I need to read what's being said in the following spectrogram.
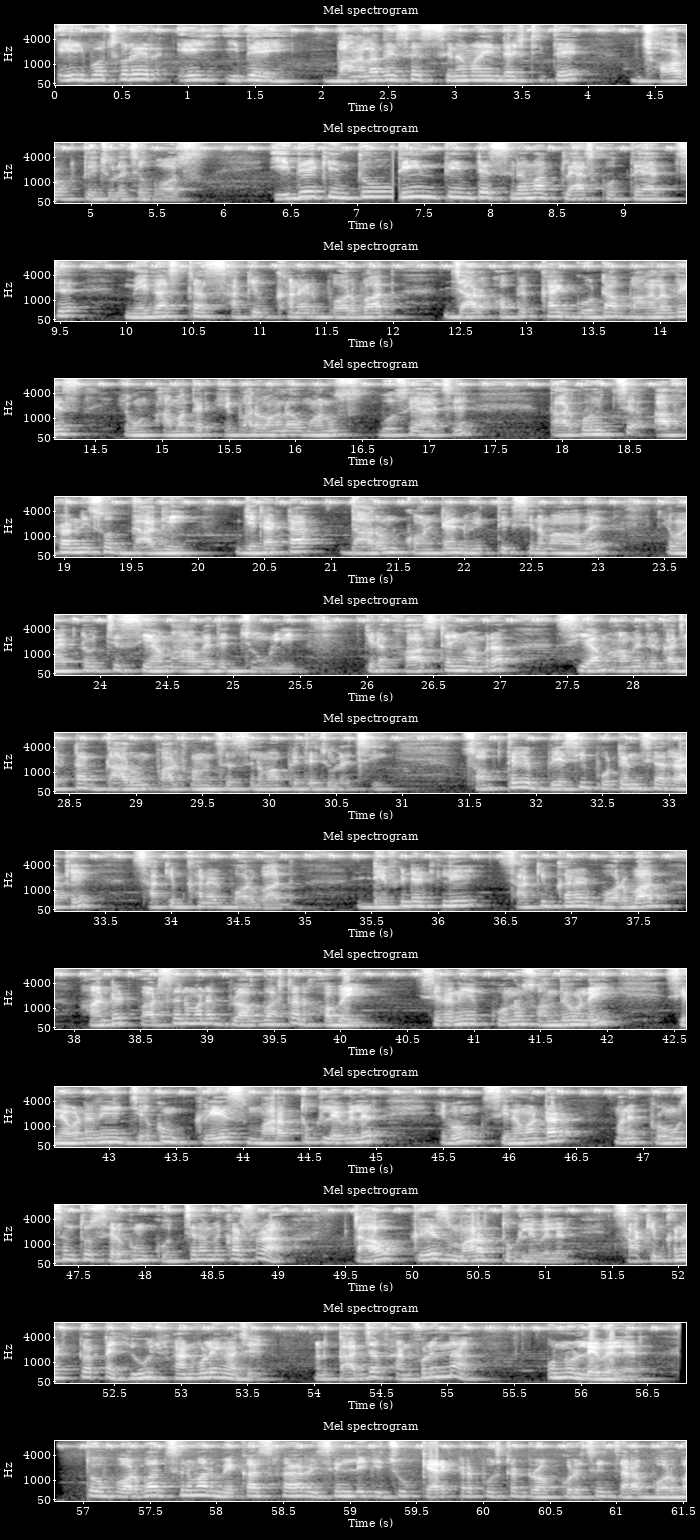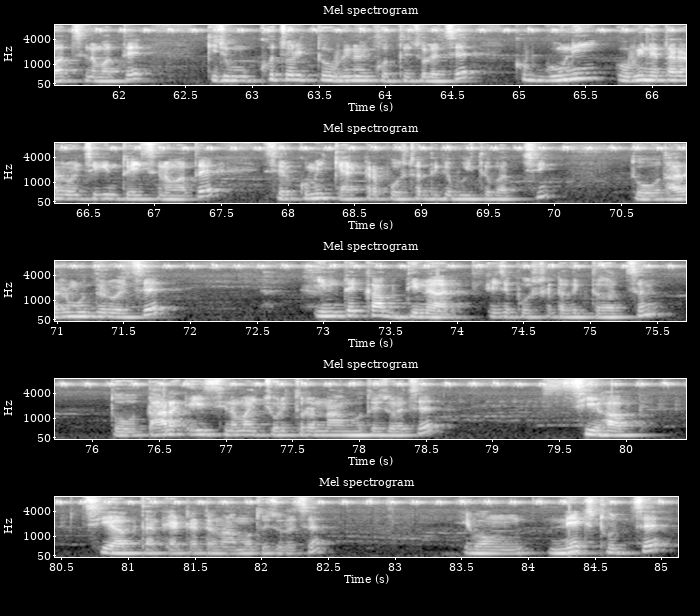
এই বছরের এই ঈদে বাংলাদেশের সিনেমা ইন্ডাস্ট্রিতে ঝড় উঠতে চলেছে বস ঈদে কিন্তু তিন তিনটে সিনেমা ক্ল্যাশ করতে যাচ্ছে মেগাস্টার সাকিব খানের বরবাদ, যার অপেক্ষায় গোটা বাংলাদেশ এবং আমাদের এপার বাংলাও মানুষ বসে আছে। তারপর হচ্ছে আফরানিসো দাগি যেটা একটা দারুণ কন্টেন্ট ভিত্তিক সিনেমা হবে, এবং একটা হচ্ছে সিয়াম আহমেদের জঙ্গলি, যেটা ফার্স্ট টাইম আমরা সিয়াম আহমেদের কাছে একটা দারুণ পারফরমেন্সের সিনেমা পেতে চলেছি। সব থেকে বেশি পোটেন্সিয়াল রাখে সাকিব খানের বরবাদ। ডেফিনেটলি সাকিব খানের বরবাদ হান্ড্রেড পার্সেন্ট মানে ব্লকবাস্টার হবেই। সেটা নিয়ে কোনো সন্দেহ নেই। সিনেমাটা নিয়ে যেরকম ক্রেজ মারাত্মক লেভেলের এবং সিনেমাটার মানে প্রমোশন তো সেরকম করছে না মেকার্সরা তাও ক্রেজ মারাত্মক লেভেলের সাকিব খানের তো একটা হিউজ ফ্যান ফলোয়িং আছে। মানে তার যা ফ্যান ফলোয়িং না, অন্য লেভেলের তো বরবাদ সিনেমার মেকার্সরা রিসেন্টলি কিছু ক্যারেক্টার পোস্টার ড্রপ করেছে যারা বরবাদ সিনেমাতে কিছু মুখ্য চরিত্রে অভিনয় করতে চলেছে। খুব গুণী অভিনেতারা রয়েছে কিন্তু এই সিনেমাতে। সেরকমই ক্যারেক্টার পোস্টার দেখে বুঝতে পারছি। তো তাদের মধ্যে রয়েছে ইন্তেকাব দিনার, এই যে পোস্টারটা দেখতে পাচ্ছেন। তো তার এই সিনেমায় চরিত্রটার নাম হতে চলেছে সিহাব। সিহাব তার ক্যারেক্টারটার নাম হতে চলেছে। এবং নেক্সট হচ্ছে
